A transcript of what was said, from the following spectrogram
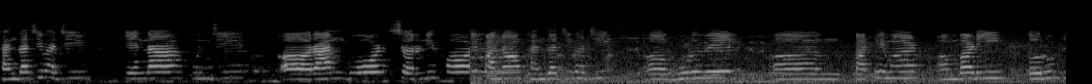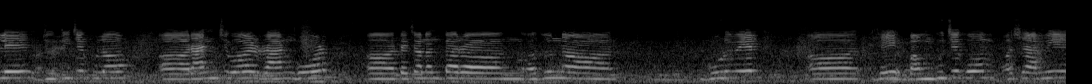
फांजाची भाजी केना कुंजीर रानगोड रानगोड शरणीफळ पानं फांजाची भाजी गुळवेल काठेमाठ आंबाडी तरुटले ज्युतीचे फुलं रानचिवळ रानगोड त्याच्यानंतर अजून गुळवेल गुडवेल हे बांबूचे कोंब असे आम्ही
